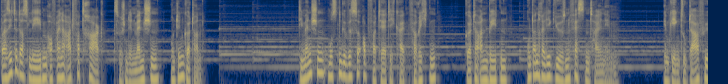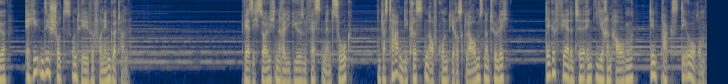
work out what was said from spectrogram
basierte das Leben auf einer Art Vertrag zwischen den Menschen und den Göttern. Die Menschen mussten gewisse Opfertätigkeiten verrichten, Götter anbeten und an religiösen Festen teilnehmen. Im Gegenzug dafür erhielten sie Schutz und Hilfe von den Göttern. Wer sich solchen religiösen Festen entzog, und das taten die Christen aufgrund ihres Glaubens natürlich, der gefährdete in ihren Augen den Pax Deorum,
